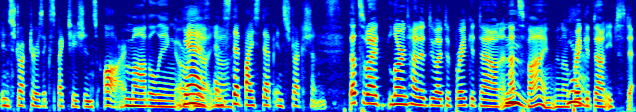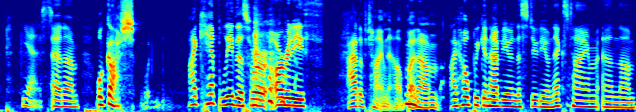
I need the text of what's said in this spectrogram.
instructor's expectations are. Modeling. Or, yes, yeah, yeah. and step-by-step instructions. That's what I learned how to do. I had to break it down, and that's fine. You know, break Mm. It down each step. Yes. And um, well, gosh, I can't believe this. We're already th- out of time now, but Mm. um, I hope we can have you in the studio next time. And um,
